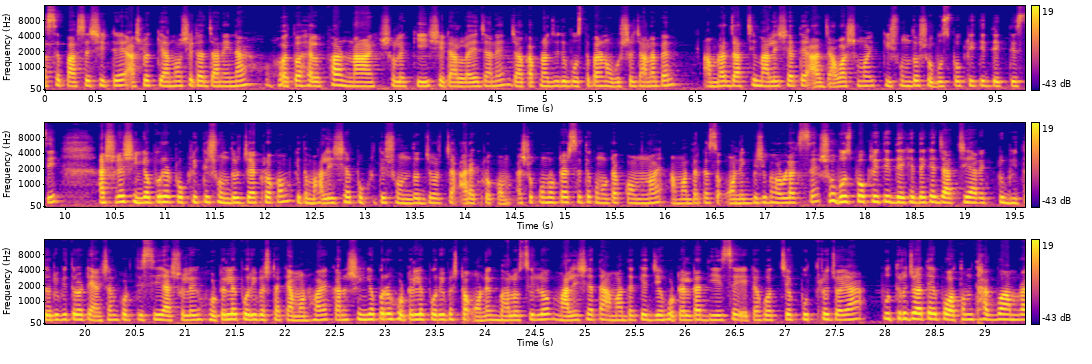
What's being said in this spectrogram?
আছে পাশে সিটে আসলে কেন সেটা জানি না। হয়তো হেল্পার না আসলে কি সেটা আল্লাহ জানে। যাক আপনারা যদি বুঝতে পারেন, অবশ্যই জানাবেন। আমরা যাচ্ছি মালয়েশিয়াতে আর যাওয়ার সময় কি সুন্দর সবুজ প্রকৃতি দেখতেছি। আসলে সিঙ্গাপুরের প্রকৃতির সৌন্দর্য একরকম, কিন্তু মালয়েশিয়ার প্রকৃতির সৌন্দর্য হচ্ছে আরেক রকম। আসলে কোনোটার সাথে কোনোটা কম নয়, আমাদের কাছে অনেক বেশি ভালো লাগছে। সবুজ প্রকৃতি দেখে দেখে যাচ্ছি আর একটু ভিতরে ভিতরে টেনশন করতেছি, আসলে হোটেলের পরিবেশটা কেমন হয়? কারণ সিঙ্গাপুরের হোটেলের পরিবেশটা অনেক ভালো ছিল। মালয়েশিয়াতে আমাদেরকে যে হোটেলটা দিয়েছে, এটা হচ্ছে পুত্রজয়া। পুত্রজয়াতে প্রথম থাকব আমরা,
